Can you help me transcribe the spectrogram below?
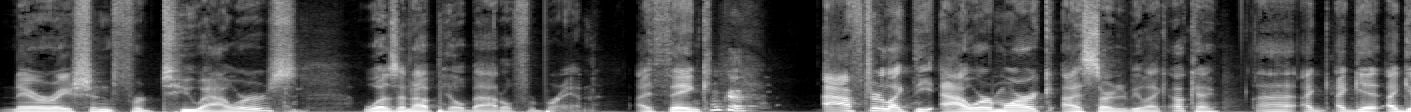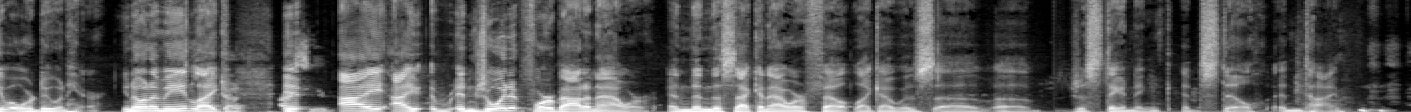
narration for two hours was an uphill battle for Bran. I think okay. after like the hour mark, I started to be like, okay, uh, I, I get, I get what we're doing here. You know what I mean? Like, it. I it- I, I enjoyed it for about an hour, and then the second hour felt like I was uh, uh, just standing and still in time.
